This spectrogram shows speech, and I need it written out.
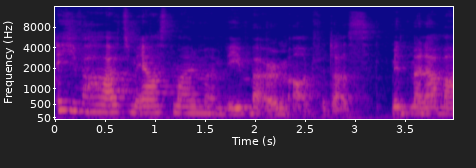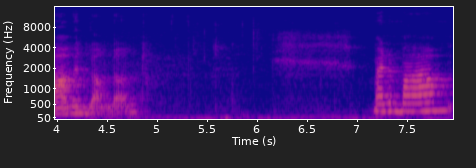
Ich war zum ersten Mal in meinem Leben bei Urban Outfitters mit meiner Mom in London. Meine Mom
